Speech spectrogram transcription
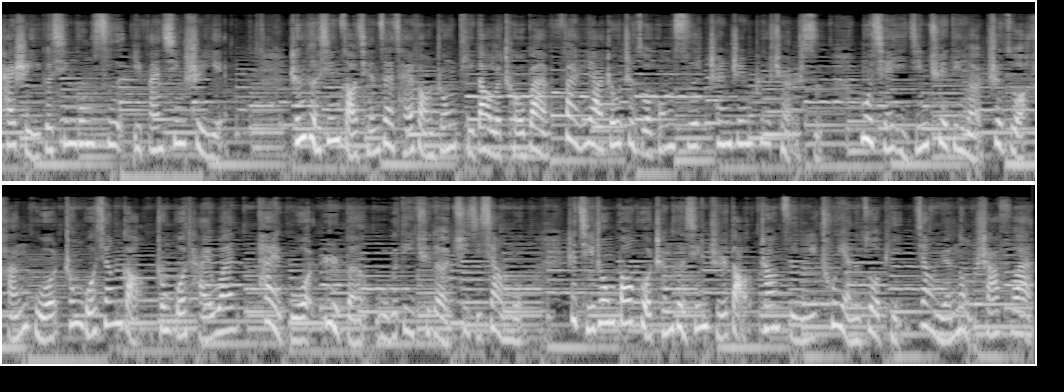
开始一个新公司，一番新事业。”陈可辛早前在采访中提到了筹办泛亚洲制作公司 Changing Pictures，目前已经确定了制作韩国、中国香港、中国台湾、泰国、日本五个地区的剧集项目，这其中包括陈可辛执导、章子怡出演的作品《酱园弄杀夫案》。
